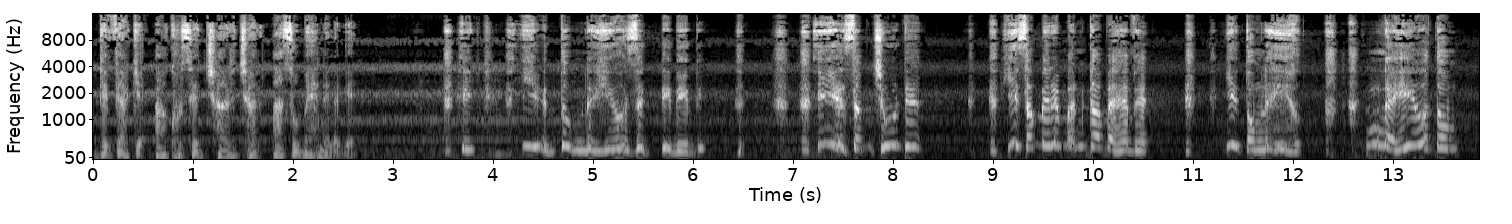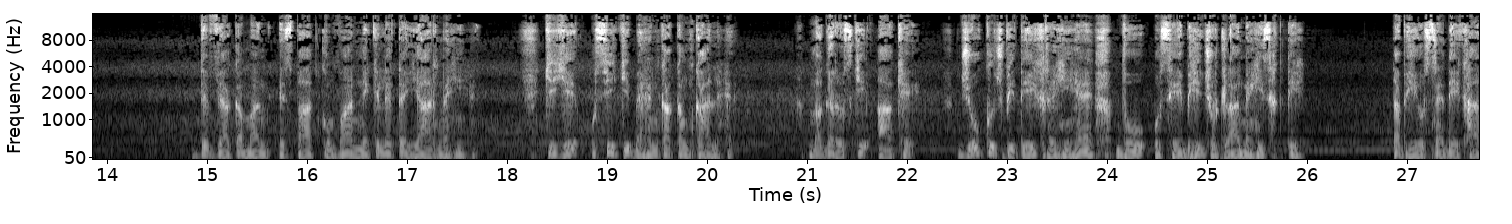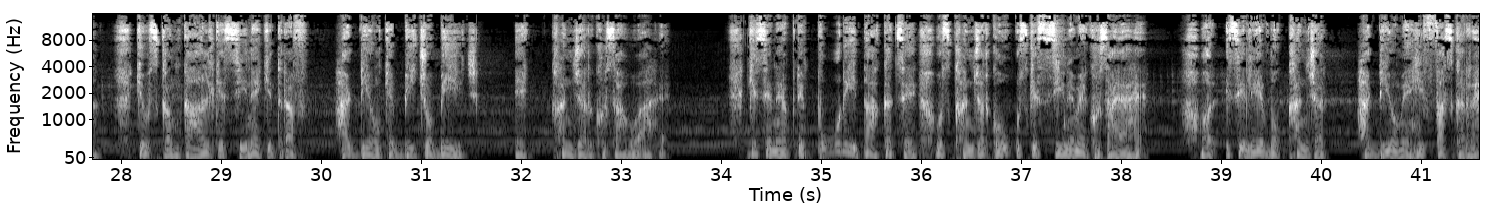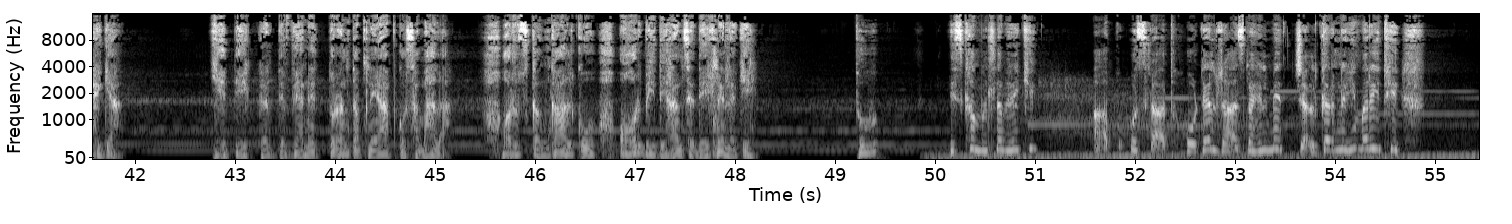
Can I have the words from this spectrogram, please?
दिव्या के आँखों से झरझर आँसू बहने लगे। ये तुम नहीं हो सकती, दीदी। ये सब झूठ है। ये सब मेरे मन का वहम है। ये तुम नहीं हो। नहीं हो तुम। दिव्या का मन इस बात को मानने के लिए तैयार नहीं है कि ये उसी की बहन का कंकाल है। मगर उसकी आँखें जो कुछ भी देख रही हैं, वो उसे भी झुटला नहीं सकती। तभी उसने देखा कि उस कंकाल के सीने की तरफ़ हड्डियों के बीचों बीच एक खंजर घुसा हुआ है। किसी ने अपनी पूरी ताकत से उस खंजर को उसके सीने में घुसाया है और इसीलिए वो खंजर हड्डियों में ही फंस कर रह गया। ये देखकर दिव्या ने तुरंत अपने आप को संभाला और उस कंकाल को और भी ध्यान से देखने लगी। तो इसका मतलब है कि आप उस रात होटल राजमहल में जलकर नहीं मरी थी?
